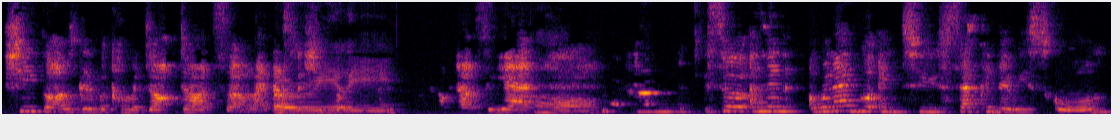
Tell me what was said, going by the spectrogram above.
she thought I was going to become a da- dancer, like that's Oh, what she thought dancer, yeah. Um, so, and then when I got into secondary school,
